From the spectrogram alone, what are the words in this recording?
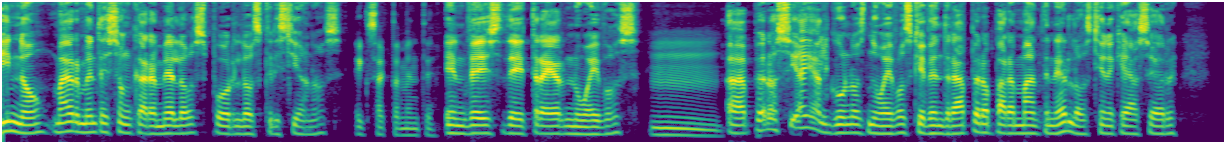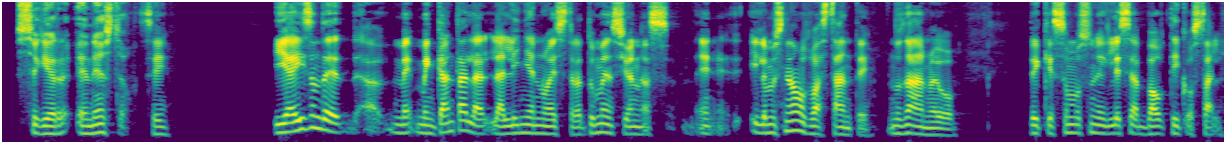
y no, mayormente son caramelos por los cristianos Exactamente. en vez de traer nuevos. Mm, Ah, pero sí hay algunos nuevos que vendrá, pero para mantenerlos tiene que hacer seguir en esto. sí. Y ahí es donde ah, me, me encanta la, la línea nuestra. Tú mencionas, eh, y lo mencionamos bastante, no es nada nuevo, de que somos una iglesia bauticostal.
